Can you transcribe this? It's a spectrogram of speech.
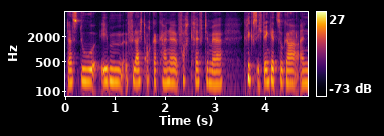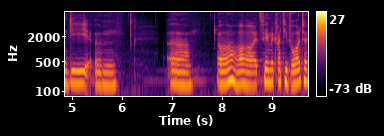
Dass du eben vielleicht auch gar keine Fachkräfte mehr kriegst. Ich denke jetzt sogar an die, ähm, äh, Oh, jetzt fehlen mir gerade die Worte.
